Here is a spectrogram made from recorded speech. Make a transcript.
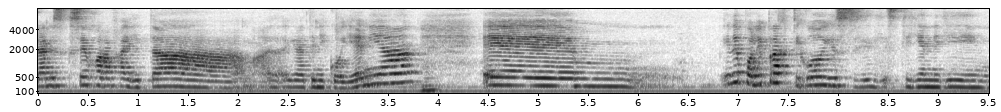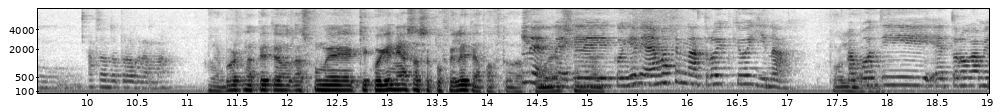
κάνεις ξέχωρα φαγητά ε, για την οικογένεια. Ε, είναι πολύ πρακτικό στη γενική αυτό το πρόγραμμα. Ναι, μπορείτε να πείτε, ας πούμε, και η οικογένειά σας επωφελείται από αυτό, ας ναι, πούμε. Ναι, και η οικογένεια έμαθε να τρώει πιο υγιεινά. Πολύ από ό,τι ε, τρώγαμε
